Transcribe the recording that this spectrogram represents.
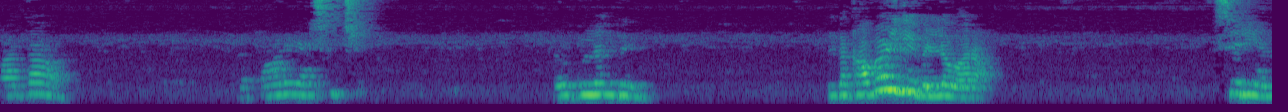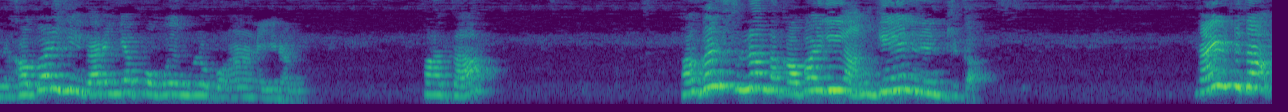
பார்த்தா இந்த பாறை அசைச்சு. அதுக்குள்ள இந்த கபாலிகை வெளில வரா. சரி அந்த கபாலிகை வேற எங்கேயா போகும்போது உள்ள போகலான்னு நினைக்கிறாங்க. பார்த்தா பகல் ஃபுல்லா அந்த கபாலிகை அங்கேயே நின்றுட்டு இருக்கா. நைட்டு தான்.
